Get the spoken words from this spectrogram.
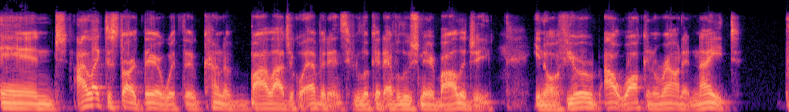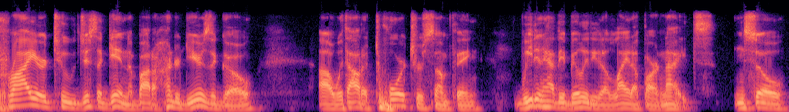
And I like to start there with the kind of biological evidence. If you look at evolutionary biology, you know, if you're out walking around at night, prior to just again about 100 years ago, uh, without a torch or something, we didn't have the ability to light up our nights. And so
